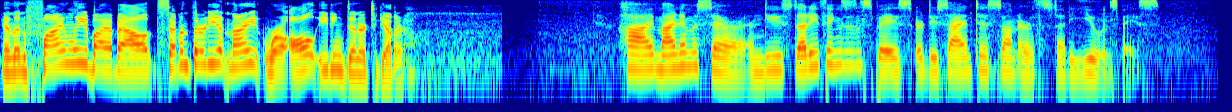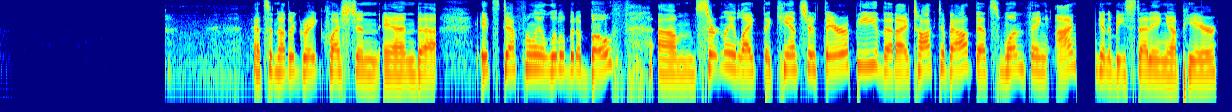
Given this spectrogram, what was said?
And then finally, by about 7:30 at night, we're all eating dinner together. Hi, my name is Sarah, and do you study things in space or do scientists on Earth study you in space? That's another great question, and uh, it's definitely a little bit of both. Um, certainly, like the cancer therapy that I talked about, that's one thing I'm going to be studying up here.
